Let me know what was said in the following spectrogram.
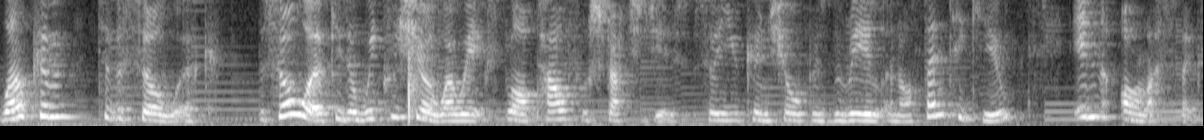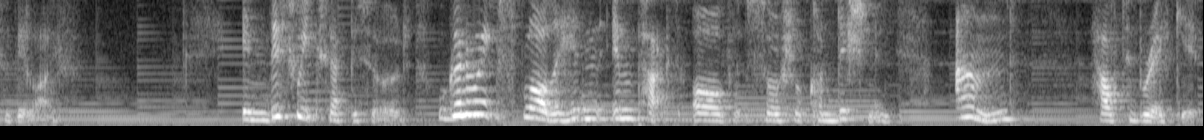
Welcome to The Soul Work. The Soul Work is a weekly show where we explore powerful strategies so you can show up as the real and authentic you in all aspects of your life. In this week's episode, we're going to explore the hidden impact of social conditioning and how to break it.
